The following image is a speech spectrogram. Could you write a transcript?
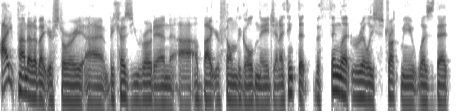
I found out about your story uh, because you wrote in uh, about your film, The Golden Age. And I think that the thing that really struck me was that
